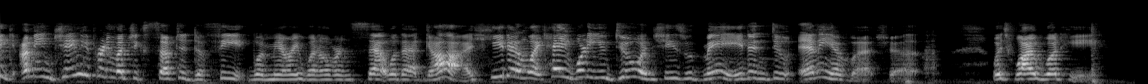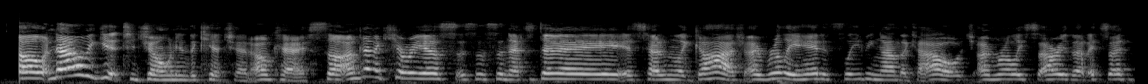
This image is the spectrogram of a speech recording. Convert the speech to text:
like, I mean, Jamie pretty much accepted defeat when Mary went over and sat with that guy. He didn't like, hey, what are you doing? She's with me. He didn't do any of that shit. Which, why would he? So now we get to Joan in the kitchen. Okay, so I'm kind of curious. Is this the next day? Is Ted like, gosh, I really hated sleeping on the couch. I'm really sorry that I said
